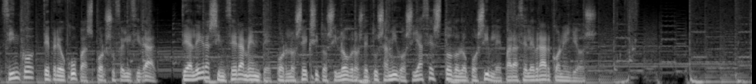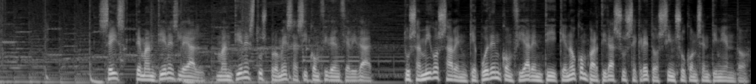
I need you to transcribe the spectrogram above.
5. Te preocupas por su felicidad, te alegras sinceramente por los éxitos y logros de tus amigos y haces todo lo posible para celebrar con ellos. 6. Te mantienes leal, mantienes tus promesas y confidencialidad. Tus amigos saben que pueden confiar en ti y que no compartirás sus secretos sin su consentimiento.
